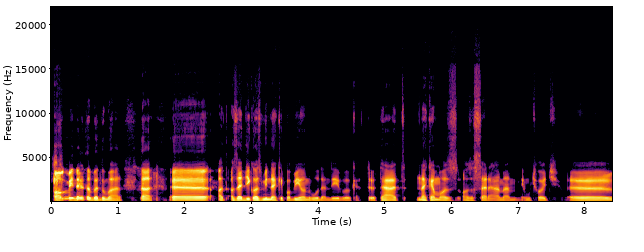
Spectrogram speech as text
a, minden többet dumál. Na, ö, az egyik az mindenképp a Beyond Good and Evil 2. Tehát nekem az, az a szerelmem. Úgyhogy ö,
